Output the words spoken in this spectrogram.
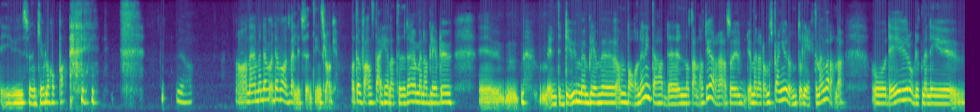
Det är ju svinkul att hoppa. ja. Ja nej men det, var- det var ett väldigt fint inslag. Att den fanns där hela tiden. Jag menar blev du, eh, inte du men blev, om barnen inte hade något annat att göra. Alltså, jag menar de sprang ju runt och lekte med varandra. Och det är ju roligt men det är ju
